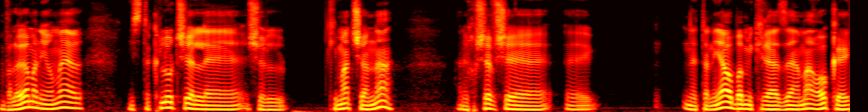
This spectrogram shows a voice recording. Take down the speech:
אבל היום אני אומר, הסתכלות של, אה, של כמעט שנה, אני חושב שנתניהו אה, במקרה הזה אמר, אוקיי,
